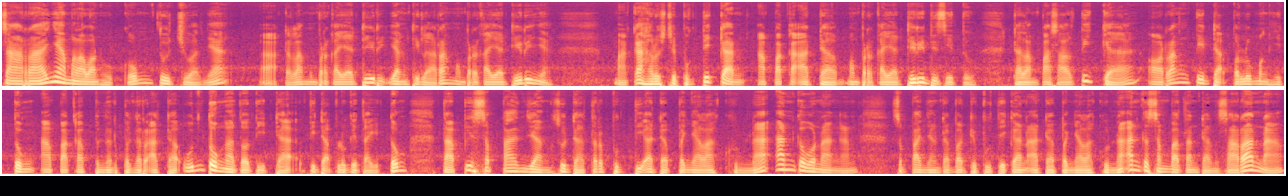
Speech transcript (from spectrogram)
Caranya melawan hukum tujuannya adalah memperkaya diri, yang dilarang memperkaya dirinya. Maka harus dibuktikan apakah ada memperkaya diri di situ. Dalam pasal 3, orang tidak perlu menghitung apakah benar-benar ada untung atau tidak, tidak perlu kita hitung, tapi sepanjang sudah terbukti ada penyalahgunaan kewenangan, sepanjang dapat dibuktikan ada penyalahgunaan kesempatan dan sarana,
